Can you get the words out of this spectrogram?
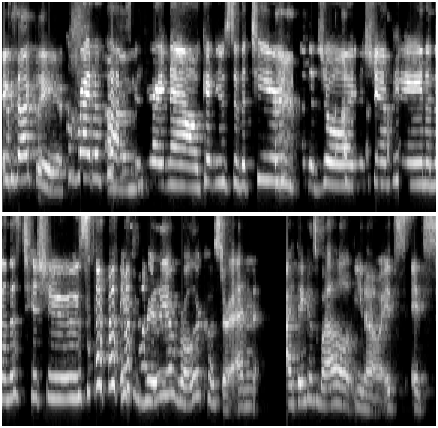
exactly Rite of Um, passage right now. Get used to the tears and the joy, the champagne, and then the tissues. it's really a roller coaster and i think as well you know it's it's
